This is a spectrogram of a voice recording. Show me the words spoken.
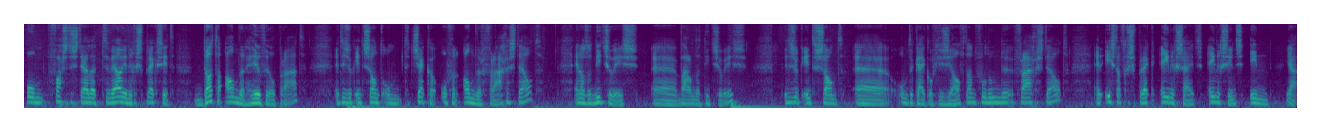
om vast te stellen terwijl je in een gesprek zit dat de ander heel veel praat. Het is ook interessant om te checken of een ander vragen stelt. En als het niet zo is, eh, waarom dat niet zo is. Het is ook interessant eh, om te kijken of je zelf dan voldoende vragen stelt. En is dat gesprek enigszins, enigszins in, ja,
